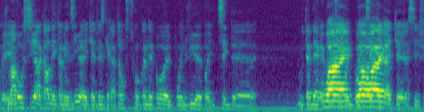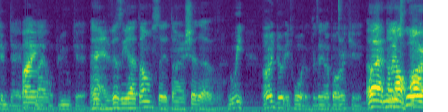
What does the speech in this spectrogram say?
Mais- Je m'en vais aussi encore dans les comédies, mais avec Elvis Gratton, si tu comprenais pas le point de vue euh, politique de. ou t'adhérais pas à Ouais, point de vue ouais, ouais. politique, peut-être que ces films de Ouais. non plus, ou que. Hein, Elvis Gratton, c'est un chef-d'œuvre. Oui, oui. Un, deux et trois, là. Je veux dire, il n'y en a pas un qui. Ouais, non, Le non, trois-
